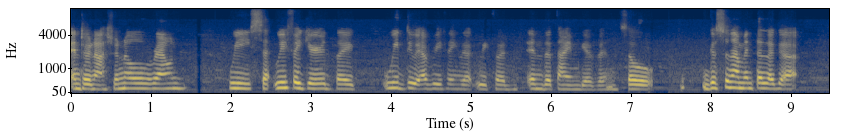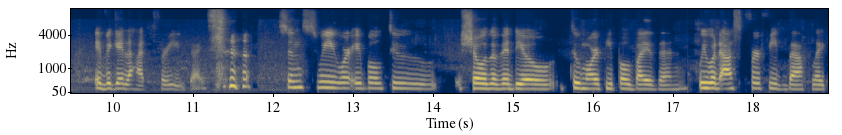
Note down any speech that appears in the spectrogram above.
international round, we set, we figured like we'd do everything that we could in the time given. So gusto namin talaga ibigay lahat for you guys. Since we were able to show the video to more people by then, we would ask for feedback, like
